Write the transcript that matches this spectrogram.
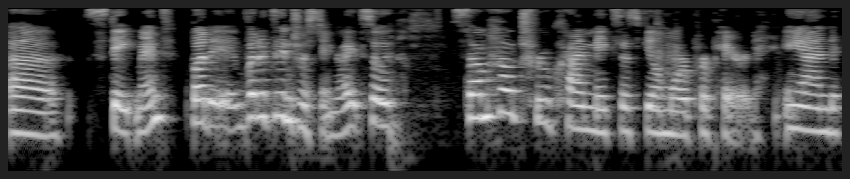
uh, statement, but it, but it's interesting, right? So somehow true crime makes us feel more prepared. And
